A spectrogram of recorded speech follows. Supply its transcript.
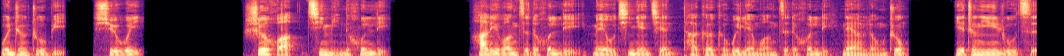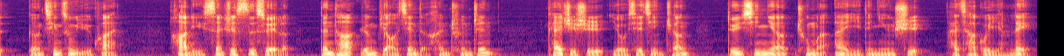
文章主笔薛薇。奢华亲民的婚礼，哈里王子的婚礼没有七年前他哥哥威廉王子的婚礼那样隆重，也正因如此更轻松愉快。哈里三十四岁了，但他仍表现得很纯真。开始时有些紧张，对新娘充满爱意的凝视，还擦过眼泪。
